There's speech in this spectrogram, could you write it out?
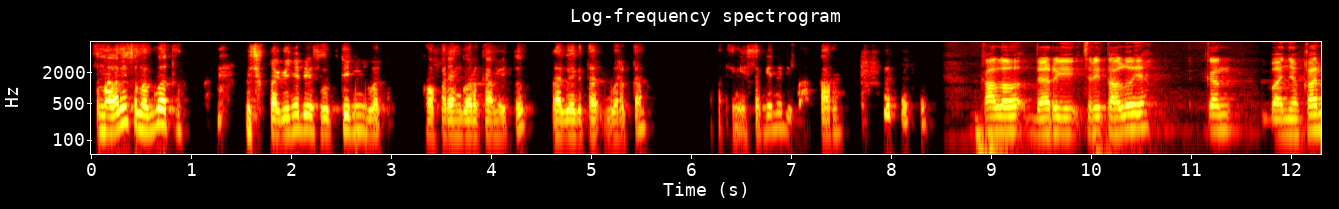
semalamnya sama gue tuh. Besok paginya dia syuting buat cover yang gue rekam itu, lagu yang kita gue rekam, iseng ini dibakar. Kalau dari cerita lo ya, kan banyak kan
